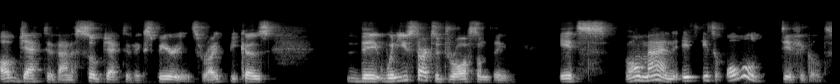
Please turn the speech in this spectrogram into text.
objective and a subjective experience, right? Because the when you start to draw something, it's oh man, it, it's all difficult.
